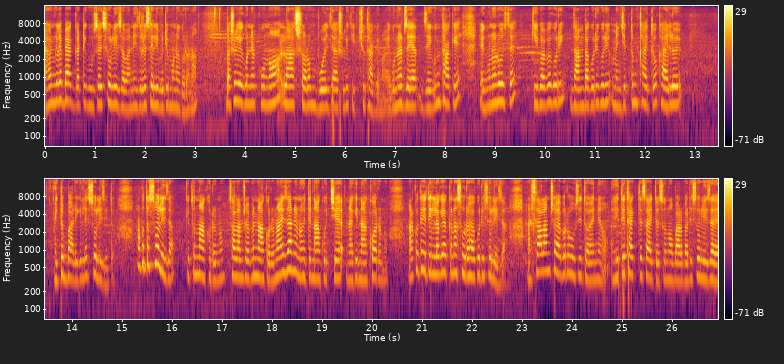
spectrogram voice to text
এখন গেলে ব্যাগ গাটি গুছাই চলে যাবা নিজের সেলিব্রিটি মনে করো না। আসলে এগুনের কোনো লাশ, সরম বলতে আসলে কিচ্ছু থাকে না। এগুনের যে যেগুন থাকে, এগুনের হয়েছে কীভাবে করি? দান্দা করি করি মেঞ্জির তুন খাইতো, খাইলে একটু বাড়ি গেলে চলে যেত। আর তো চলে যা, কিন্তু না করে না সালাম সাহেবের না করে না এই জানে না হয়তো না করছে, নাকি না করে না আর কোথাও এটির লাগে একটা সুরাহা করে চলে যা। আর সালাম সাহেবেরও উচিত হয় না। হেঁটে থাকতে চাইতেছে না, বারবারই চলে যায়।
